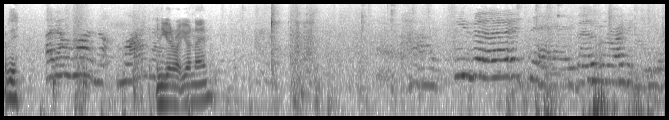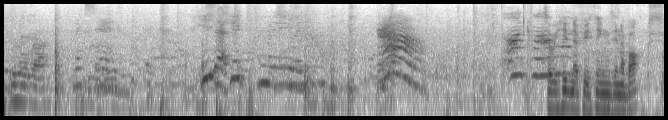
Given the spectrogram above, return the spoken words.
Over there. I don't want mine. And you're gonna write your name? Happy birthday. Next day. He kicked me. I can't. So we're hidden a few things in a box.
